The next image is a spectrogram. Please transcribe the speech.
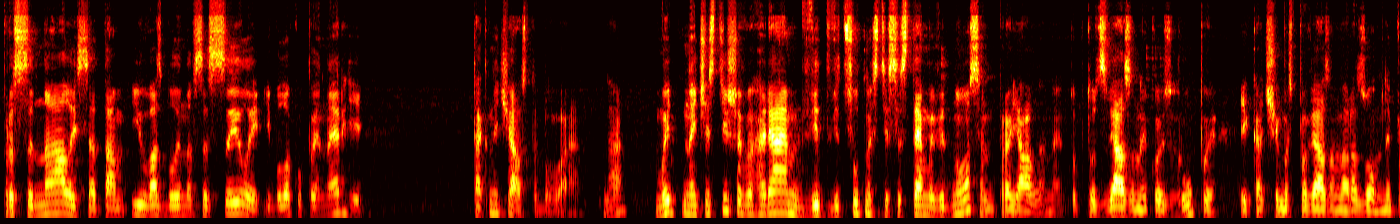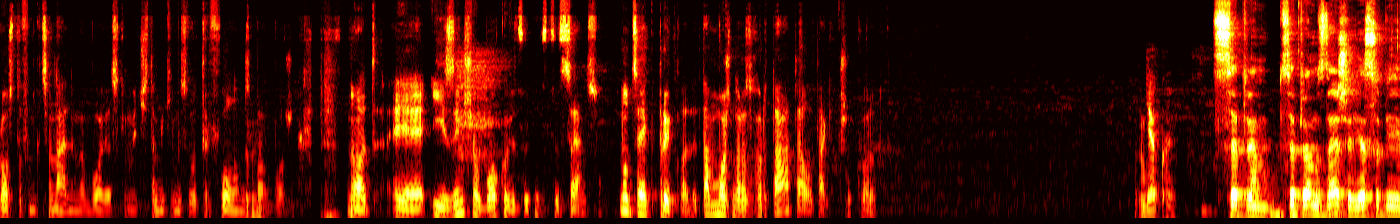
просиналися там, і у вас були на все сили, і було купа енергії. Так не часто буває. Да? Ми найчастіше вигоряємо від відсутності системи відносин проявленої, тобто зв'язаної якоїсь групи, яка чимось пов'язана разом, не просто функціональними обов'язками чи там якимось ватерфолом, збав Боже. От е, і з іншого боку, відсутністю сенсу. Ну це як приклади. Там можна розгортати, але так, якщо коротко. Дякую. Це прям, це прям, знаєш, я собі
